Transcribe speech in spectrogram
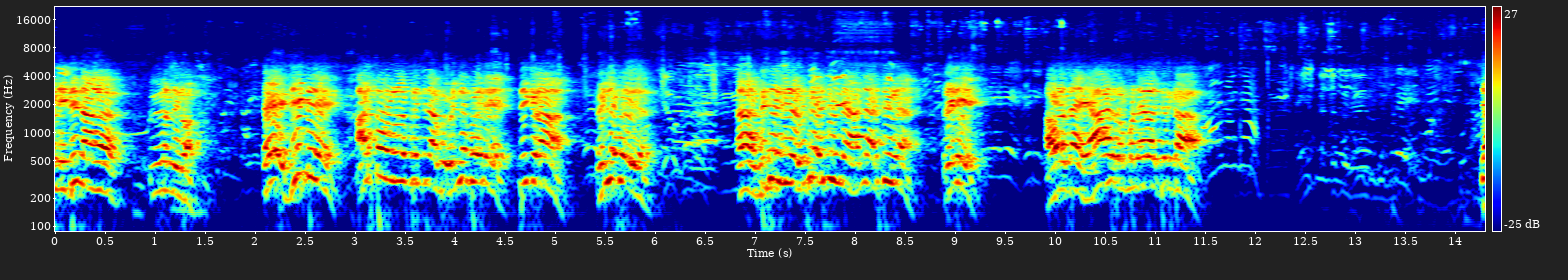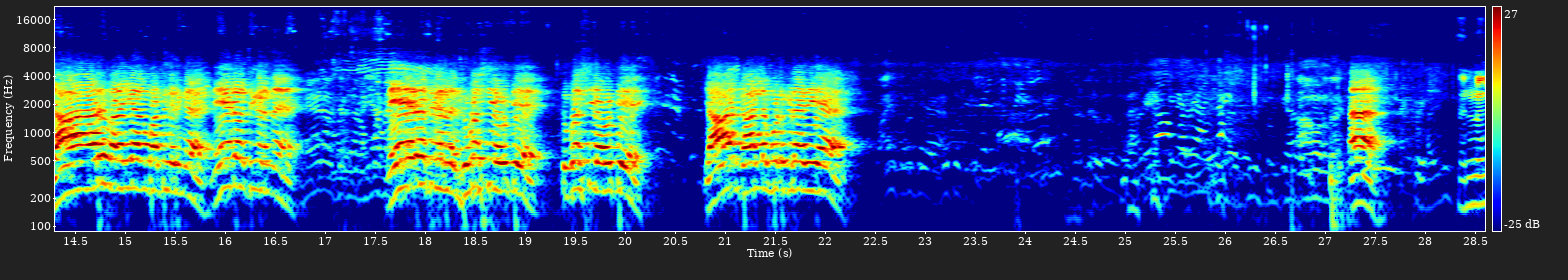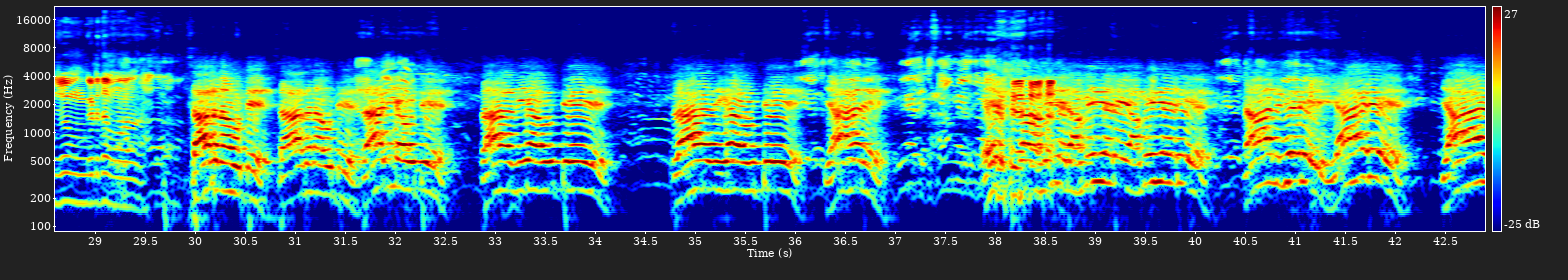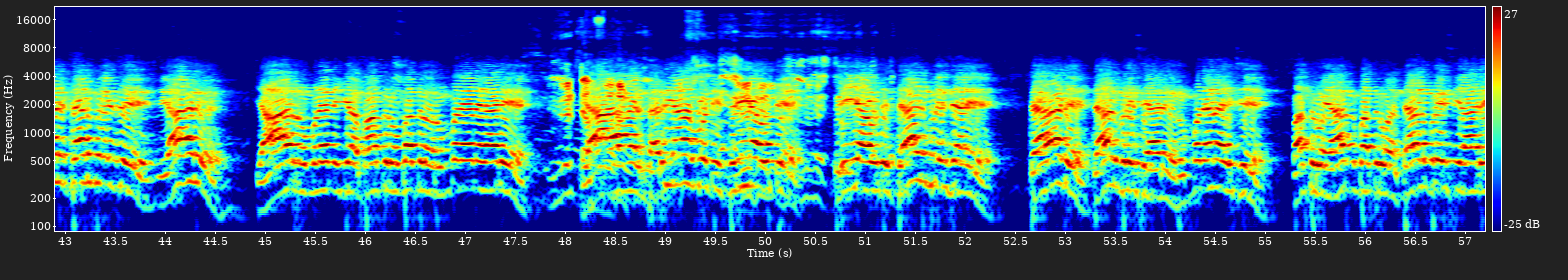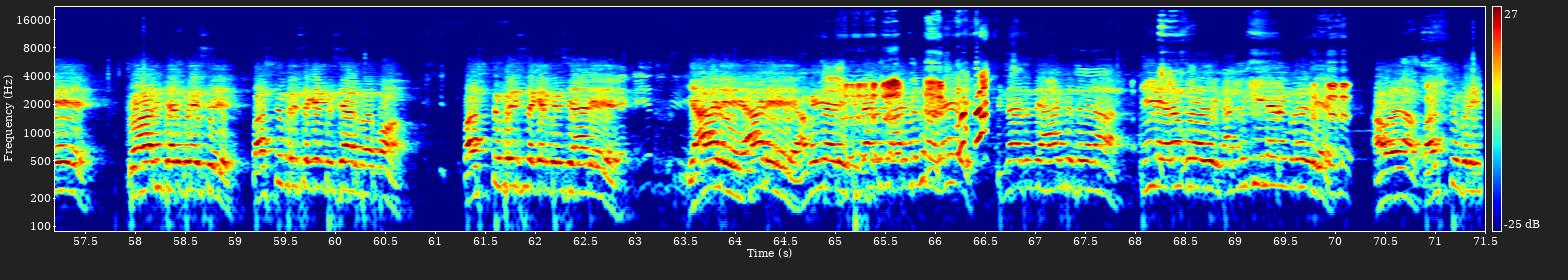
பண்ணிட்டு நாங்க இது பண்ணிடுவோம் ஏய் நீட்டு. அடுத்தவங்க பிரச்சனை. அப்ப வெளில போயிரு சீக்கிரம். வெளில போயிரு ஆஹ் விஜய் விஜய் விஜய் அடிச்சுங்க அண்ணன் அடிச்சுங்க ரெடி. அவ்வளவுதான். யார் ரொம்ப நேரம் வச்சிருக்கா? யாரும் வளைக்காம பாத்துக்கிறீங்க. நேரம் வச்சுக்கிறேன் நேரம் வச்சுக்கிறேன். சுபஸ்ரீ அவுட்டு சுபஸ்ரீ அவுட்டு யார் காலில் போட்டுக்கிறாரிய ஆ. இன்னும் இங்கிட்டுதாம்மா Sadhana out Sadhana out Radhiya out Radhiya out Radhika out. யாரு? அமைதியாரு அமைதியாரு அமைதியாரு நாலு பேரு. யாரு? யாரு? தேர்ட் பிரைஸ் யாரு? யாரு? ரொம்ப நேரம் நிக்க பாத்துருவோம் பாத்துருவோம். ரொம்ப நேரம் யாரு? யாரு? சரியான போட்டி. ஃப்ரீயா அவுட்டு ஃப்ரீயா அவுட்டு தேர்ட் பிரைஸ் யாரு? தேர்டு தேர்ட் பிரைஸ் யாரு? ரொம்ப நேரம் ஆயிடுச்சு. பாத்துருவோம் யாருன்னு பாத்துருவோம். தேர்ட் பிரைஸ் யாரு? Sorry third prize first prize second prize யாரு பார்ப்போம்? ஃபர்ஸ்ட் பிரைஸ் செகண்ட் பிரைஸ் யாரு? யாரு யாரு? அமைதியாரு பின்னாடி இருந்து யாரு பேசுறது பின்னாடி இருந்து யாரு பேசுறா கீழே இறங்கக்கூடாது. கல்லு கீழே இறங்கக்கூடாது. அவ்வளவுதான். First prize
